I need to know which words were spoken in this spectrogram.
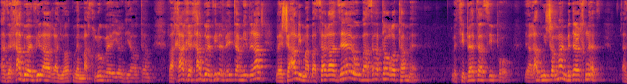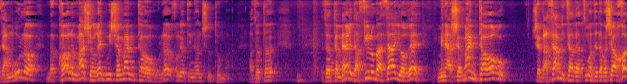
אז אחד הוא הביא לאריות והם אכלו והרגיע אותם. ואחר כך אחד הוא הביא לבית המדרש ושאל אם הבשר הזה הוא בשר טהור או טמא. וסיפר את הסיפור. ירד משמיים בדרך נס אז אמרו לו, כל מה שיורד משמיים טהור, לא יכול להיות עניין של טומאה. אז אותו, זאת אומרת, אפילו בשר יורד מן השמיים טהור הוא. שבשר מצד עצמו זה דבר שיכול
